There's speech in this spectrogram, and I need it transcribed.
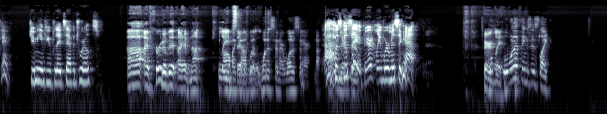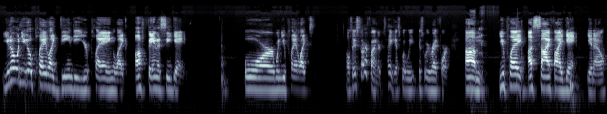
Yeah, Jimmy, have you played Savage Worlds? Uh, I've heard of it. I have not played oh my Savage god, what, Worlds. what a sinner! What a sinner! No. I was gonna say, yeah. apparently we're missing out. Apparently, Well, well, one of the things is like, you know, when you go play like D and D, you're playing like a fantasy game, or when you play like, I'll say Starfinder. 'cause, Hey, guess what we guess what we write for? Um, you play a sci-fi game, you know,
